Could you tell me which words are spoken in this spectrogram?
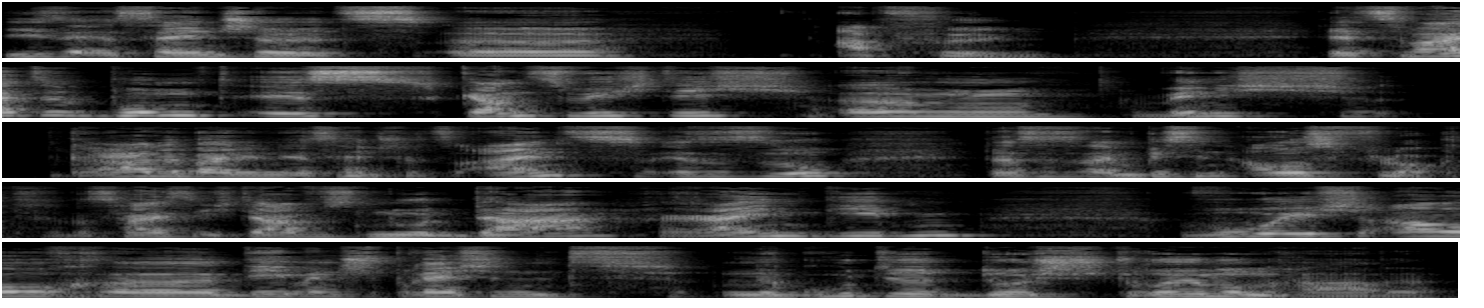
diese Essentials äh, abfüllen. Der zweite Punkt ist ganz wichtig, ähm, wenn ich gerade bei den Essentials 1 ist es so, dass es ein bisschen ausflockt. Das heißt, ich darf es nur da reingeben, wo ich auch äh, dementsprechend eine gute Durchströmung habe.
